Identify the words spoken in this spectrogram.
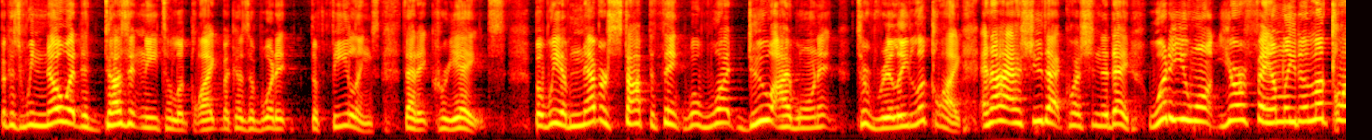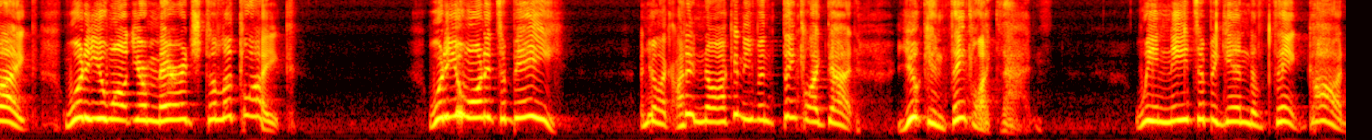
Because we know what it doesn't need to look like because of what it the feelings that it creates. But we have never stopped to think, well, what do I want it to really look like? And I ask you that question today. What do you want your family to look like? What do you want your marriage to look like? What do you want it to be? And you're like, I didn't know I can even think like that. You can think like that. We need to begin to think, God,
